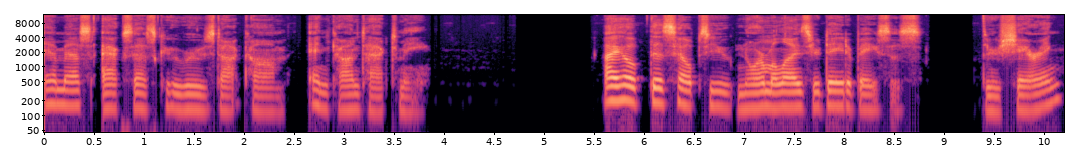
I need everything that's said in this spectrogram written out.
msaccessgurus.com and contact me. I hope this helps you normalize your databases. Through sharing,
